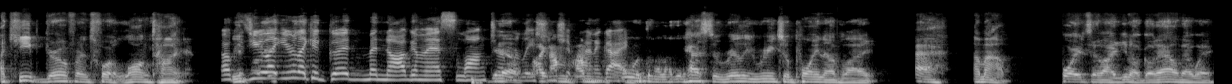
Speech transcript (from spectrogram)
I keep girlfriends for a long time. Oh, because you like you're like a good monogamous long term yeah, relationship like kind of guy. Cool like it has to really reach a point of like, ah, I'm out for it to like, you know, go down that way.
